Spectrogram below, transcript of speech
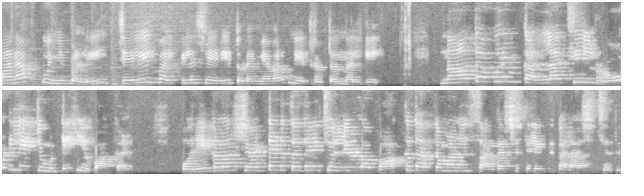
Manaf Kunjippally Jaleel Vaikilassery തുടങ്ങിയവർ നേതൃത്വം നൽകി. നാദാപുരം കല്ലാച്ചിയിൽ റോഡിലേറ്റുമുട്ടി യുവാക്കൾ. ഒരേ കളർ ഷർട്ട് എടുത്തതിനെ ചൊല്ലിയുള്ള വാക്ക് തർക്കമാണ് സംഘർഷത്തിലേക്ക് കലാശിച്ചത്.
